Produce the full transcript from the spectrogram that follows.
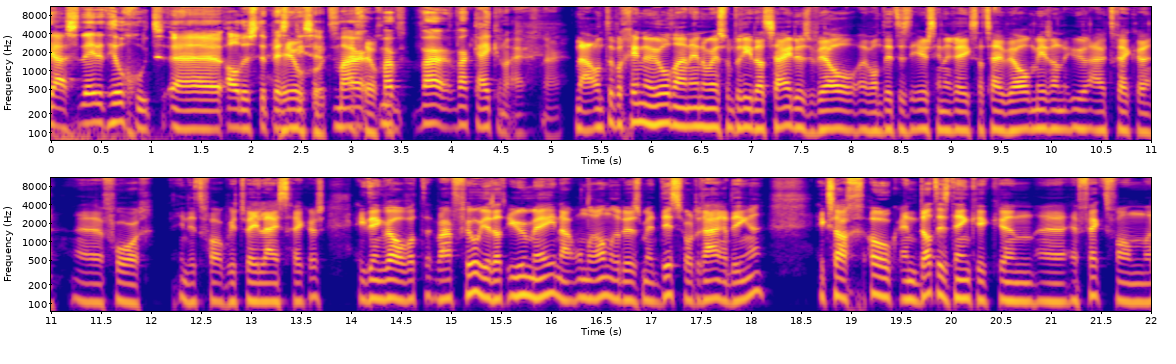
Ja, ze deden het heel goed. Uh, al dus de presentatie. Maar, maar waar, waar kijken we nou eigenlijk naar? Nou, om te beginnen hulde aan NOS op 3 dat zij dus wel, uh, want dit is de eerste in een reeks, dat zij wel meer dan een uur uittrekken uh, voor in dit geval ook weer twee lijsttrekkers. Ik denk wel, wat, waar vul je dat uur mee? Nou, onder andere dus met dit soort rare dingen. Ik zag ook, en dat is denk ik een effect van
